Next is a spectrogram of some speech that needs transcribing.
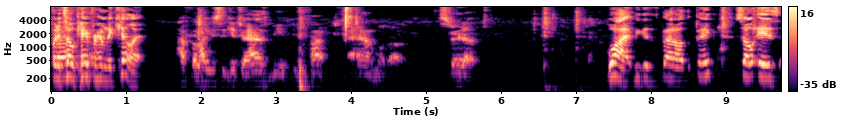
but it's okay for him to kill it. I feel like you should get your ass beat if you fuck an animal, dog. Straight up. Why? Because it's bad on the pig. So is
